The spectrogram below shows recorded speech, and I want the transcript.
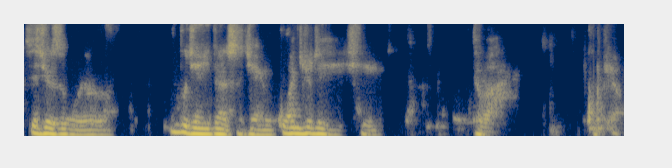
这就是我目前一段时间关注的一些，对吧？股票，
